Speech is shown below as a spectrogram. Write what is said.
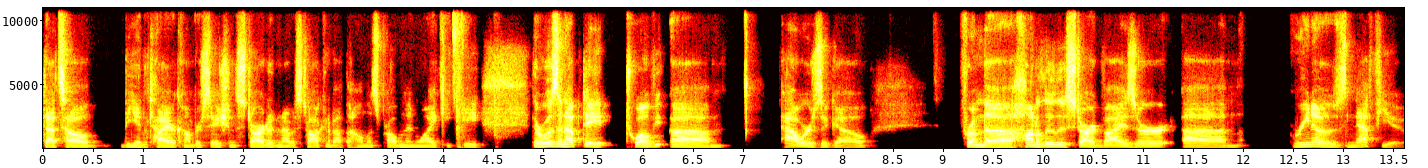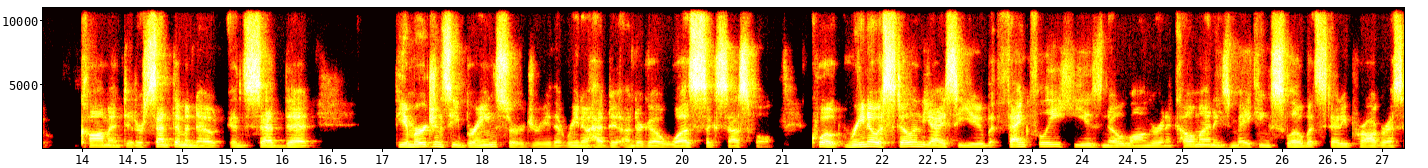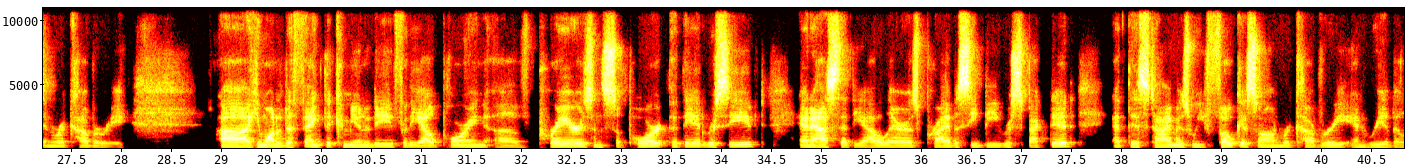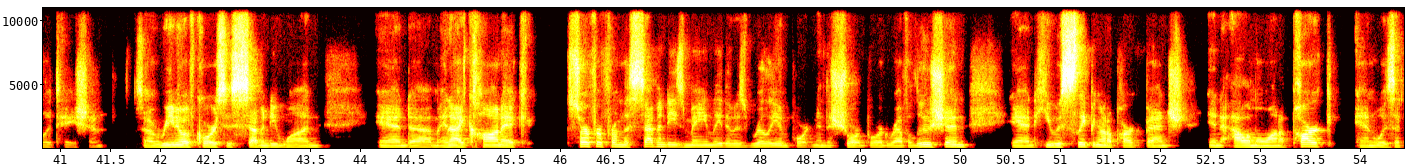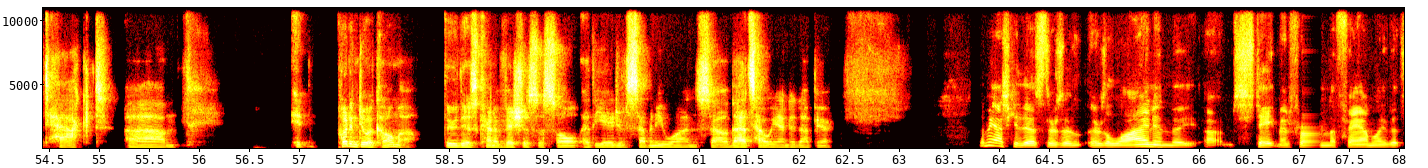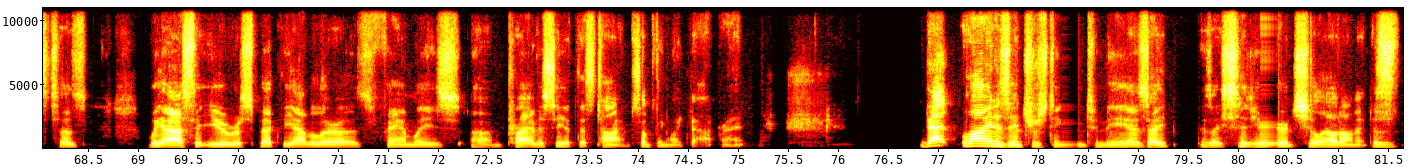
That's how the entire conversation started, and I was talking about the homeless problem in Waikiki. There was an update 12 um, hours ago from the Honolulu Star Advisor. Um, Reno's nephew commented or sent them a note and said that the emergency brain surgery that Reno had to undergo was successful quote reno is still in the icu but thankfully he is no longer in a coma and he's making slow but steady progress in recovery uh, he wanted to thank the community for the outpouring of prayers and support that they had received and asked that the abellira's privacy be respected at this time as we focus on recovery and rehabilitation so reno of course is 71 and um, an iconic surfer from the 70s mainly that was really important in the shortboard revolution and he was sleeping on a park bench in Ala Moana Park and was attacked. Um, it put into a coma through this kind of vicious assault at the age of 71. So that's how he ended up here. Let me ask you this: there's a there's a line in the um, statement from the family that says, "We ask that you respect the Abellira's family's um, privacy at this time." Something like that, right? that line is interesting to me as I as I sit here and chill out on it. Does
